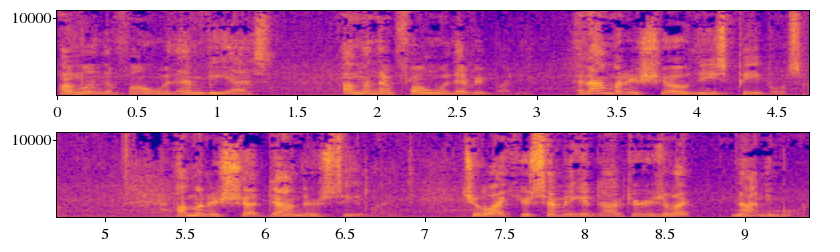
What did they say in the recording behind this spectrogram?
I'm on the phone with MBS. I'm on the phone with everybody. And I'm going to show these people something. I'm going to shut down their sea lanes. Do you like your semiconductors? You're like, not anymore.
